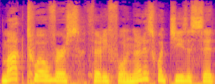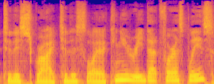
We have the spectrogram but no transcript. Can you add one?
Mark 12 verse 34, notice what Jesus said to this scribe, to this lawyer. Can you read that for us, please?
